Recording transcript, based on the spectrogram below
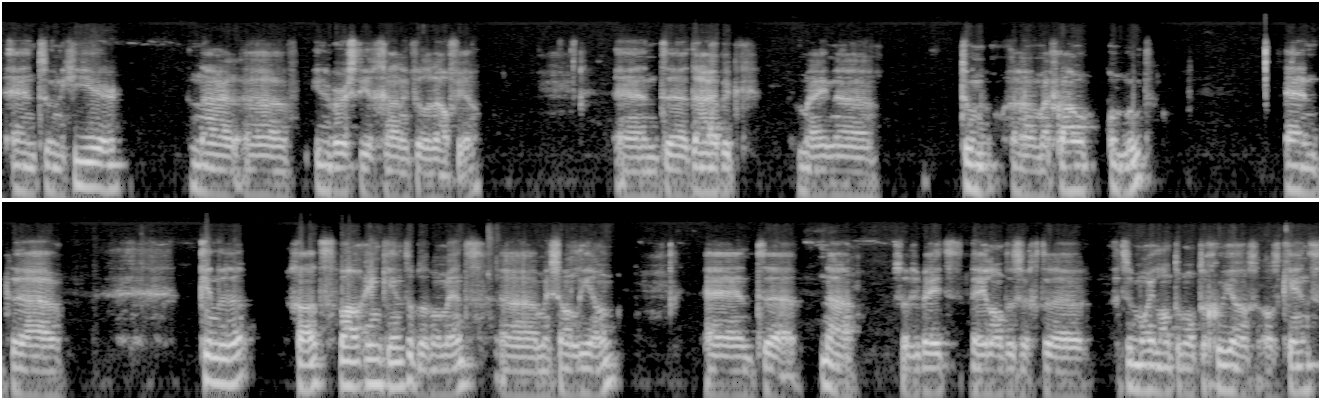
En toen hier naar University gegaan in Philadelphia. En daar heb ik mijn, toen mijn vrouw ontmoet. En uh, kinderen gehad. Wel één kind op dat moment. Uh, mijn zoon Leon. En uh, nou, zoals je weet, Nederland is echt het is een mooi land om op te groeien als, als kind.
